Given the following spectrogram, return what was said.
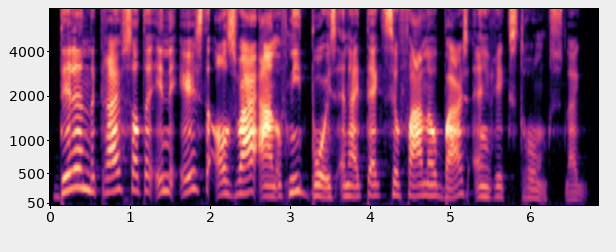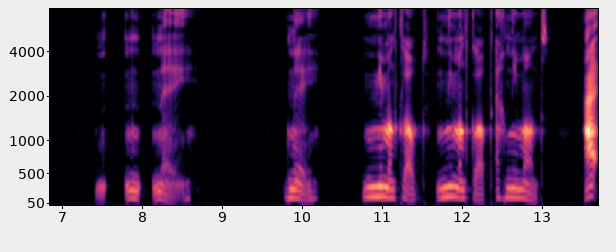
Dylan de Kruif zat er in de eerste al zwaar aan, of niet, boys? En hij tagt Silvano Baars en Rick Strongs. Nou, nee. Nee. Niemand klopt. Niemand klopt. Echt niemand. Hij,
